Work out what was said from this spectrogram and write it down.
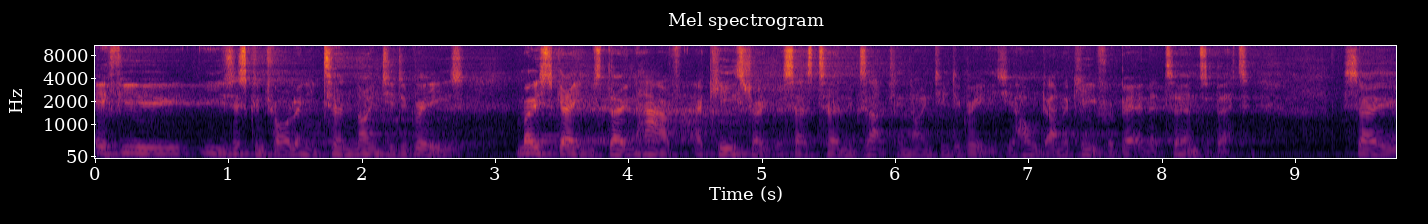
if you use this controller and you turn 90 degrees, most games don't have a keystroke that says turn exactly 90 degrees. You hold down a key for a bit and it turns a bit. So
